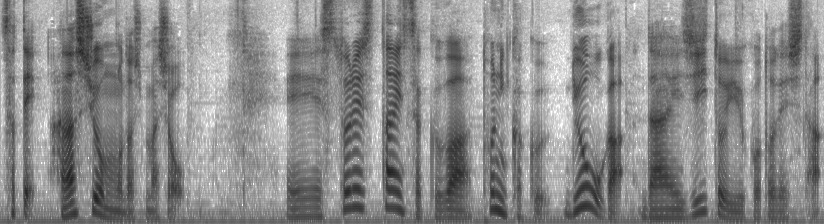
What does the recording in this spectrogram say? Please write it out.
さて話を戻しましょうえー、ストレス対策はとにかく量が大事ということでした。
